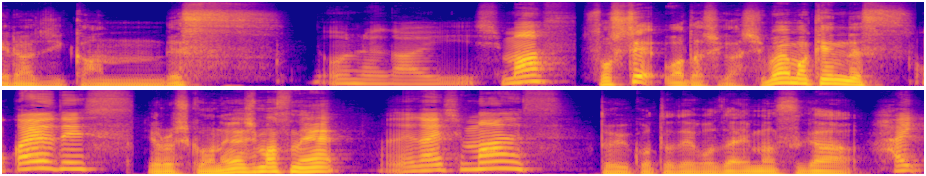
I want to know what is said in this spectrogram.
げラ時間です。お願いします。そして私が柴山健です。おかよです。よろしくお願いしますね。お願いします。ということでございますが、はい。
